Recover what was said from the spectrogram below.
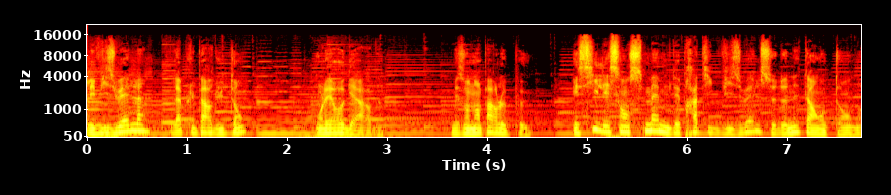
Les visuels, la plupart du temps, on les regarde, mais on en parle peu. Et si l'essence même des pratiques visuelles se donnait à entendre?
